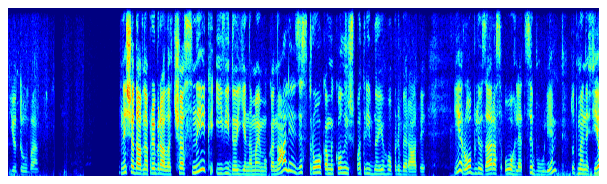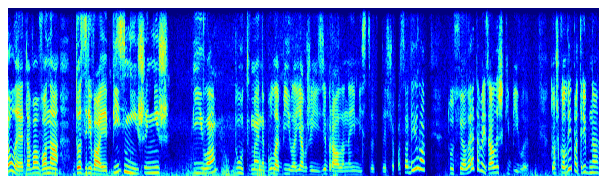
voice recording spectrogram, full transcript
Ютуба. Нещодавно прибрала часник, і відео є на моєму каналі зі строками, коли ж потрібно його прибирати. І роблю зараз огляд цибулі. Тут в мене фіолетова, вона дозріває пізніше, ніж біла. Тут в мене була біла, я вже її зібрала на її місце, дещо посадила. Тут фіолетовий залишки білої. Тож, коли потрібно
